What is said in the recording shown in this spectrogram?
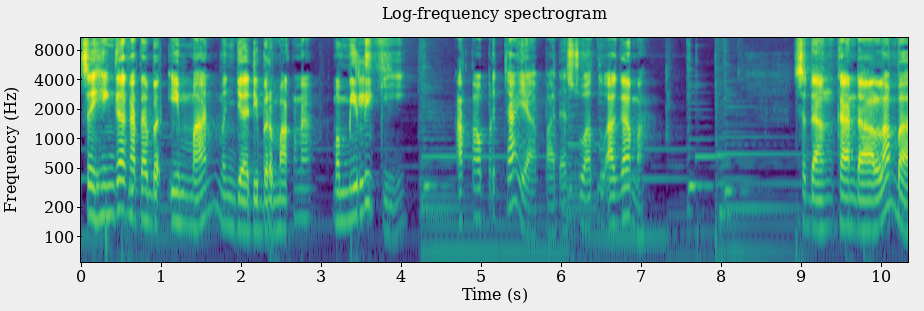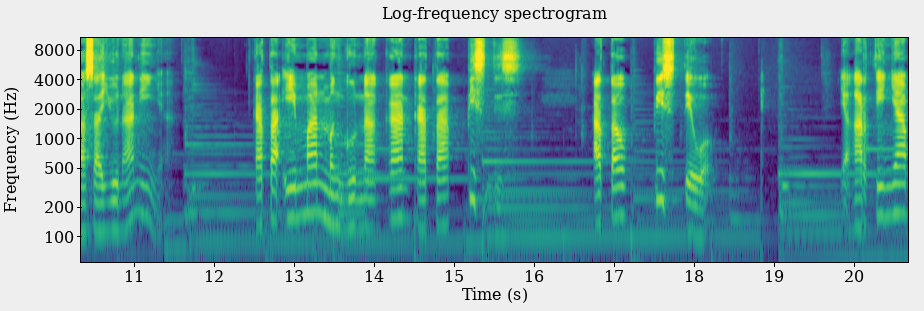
Sehingga kata beriman menjadi bermakna memiliki atau percaya pada suatu agama. Sedangkan dalam bahasa Yunaninya, kata iman menggunakan kata pistis atau pisteo yang artinya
